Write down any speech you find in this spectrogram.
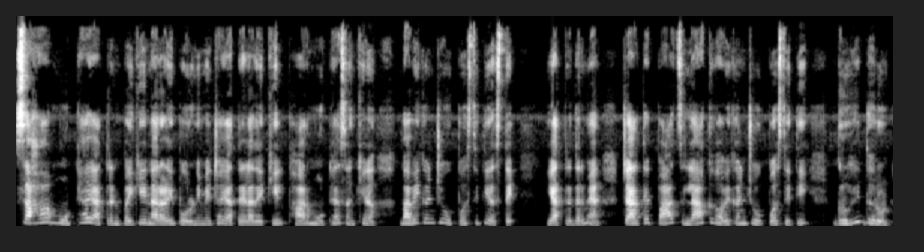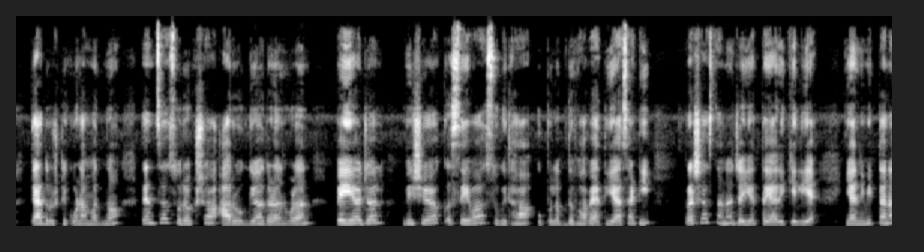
सहा मोठ्या यात्रेंपैकी नारळी पौर्णिमेच्या यात्रेला देखील फार मोठ्या संख्येनं भाविकांची उपस्थिती असते. यात्रेदरम्यान चार ते पाच लाख भाविकांची उपस्थिती गृहीत धरून त्या दृष्टिकोनामधनं त्यांचं सुरक्षा आरोग्य दळणवळण पेयजल विषयक सेवा सुविधा उपलब्ध व्हाव्यात यासाठी प्रशासनानं जय्यत तयारी केली आहे. या निमित्तानं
